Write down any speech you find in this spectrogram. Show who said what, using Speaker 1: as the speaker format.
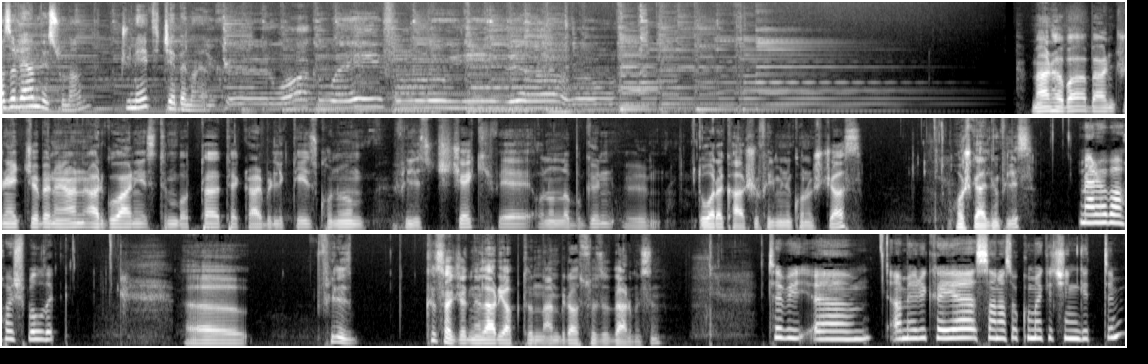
Speaker 1: Hazırlayan ve sunan Cüneyt Cebenayak
Speaker 2: Merhaba ben Cüneyt Cebenayan. Erguvani İstimbot'ta tekrar birlikteyiz. Konuğum Filiz Çiçek ve onunla bugün e, Duvara Karşı filmini konuşacağız. Hoş geldin Filiz.
Speaker 3: Merhaba, hoş bulduk.
Speaker 2: Ee, Filiz kısaca neler yaptığından biraz söz eder misin?
Speaker 3: Tabii Amerika'ya sanat okumak için gittim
